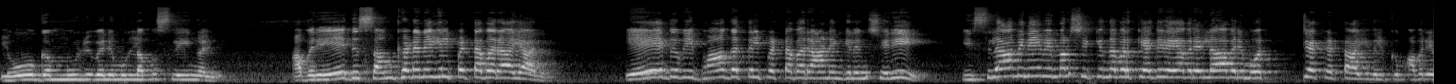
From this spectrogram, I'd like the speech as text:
ലോകം മുഴുവനുമുള്ള മുസ്ലിങ്ങൾ അവരേത് സംഘടനയിൽപ്പെട്ടവരായാലും ഏത് വിഭാഗത്തിൽപ്പെട്ടവരാണെങ്കിലും ശരി ഇസ്ലാമിനെ വിമർശിക്കുന്നവർക്കെതിരെ അവരെല്ലാവരും ഒറ്റക്കെട്ടായി നിൽക്കും. അവരെ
